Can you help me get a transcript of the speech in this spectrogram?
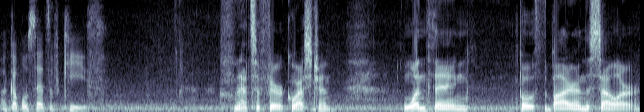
a couple sets of keys? That's a fair question. One thing both the buyer and the seller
